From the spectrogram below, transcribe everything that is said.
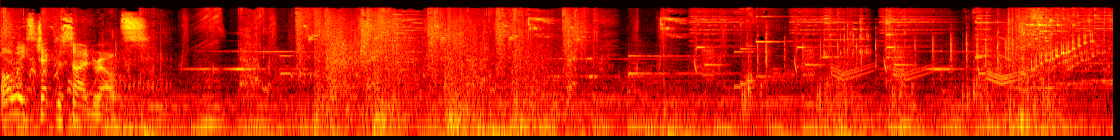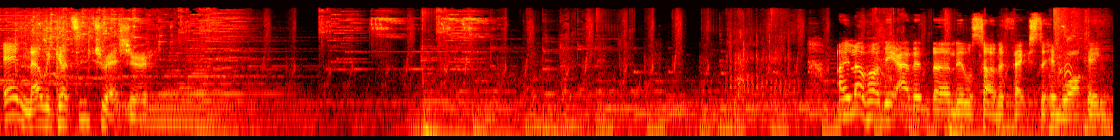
Always check the side routes. And now we got some treasure. I love how they added the little sound effects to him walking.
